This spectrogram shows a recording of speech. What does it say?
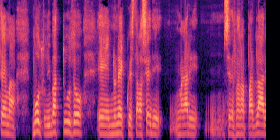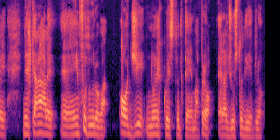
tema molto dibattuto e non è questa la sede, magari se ne potrà parlare nel canale eh, in futuro, ma Oggi non è questo il tema, però era giusto dirlo.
